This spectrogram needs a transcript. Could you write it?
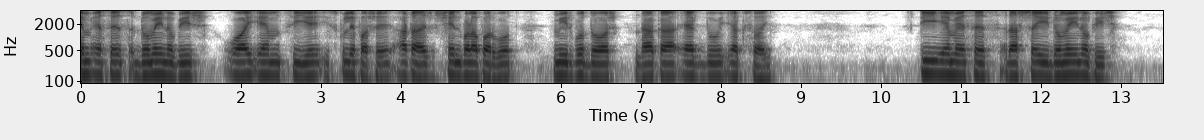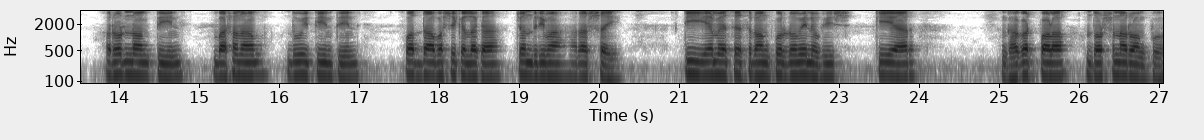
M S S domain office, Y M C A স্কুলের পাশে আঠাশ সেনপাড়া পর্বত, মিরপুর দশ, ঢাকা এক দুই এক ছয়। TMSS Rajshahi domain office, road নং তিন, বাসানাম দুই তিন তিন, পদ্মা আবাসিক এলাকা, Chandrima, Rajshahi. TMSS Rangpur domain office care Ghagatpara Darshana Rangpur.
